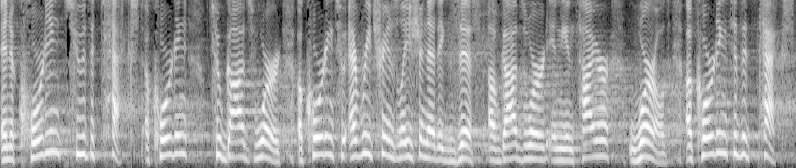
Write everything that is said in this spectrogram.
And according to the text, according to God's word, according to every translation that exists of God's word in the entire world, according to the text,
